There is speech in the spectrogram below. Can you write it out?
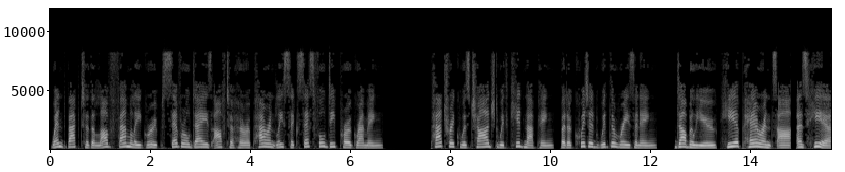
went back to the Love family group several days after her apparently successful deprogramming. Patrick was charged with kidnapping, but acquitted with the reasoning, W here parents are, as here,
